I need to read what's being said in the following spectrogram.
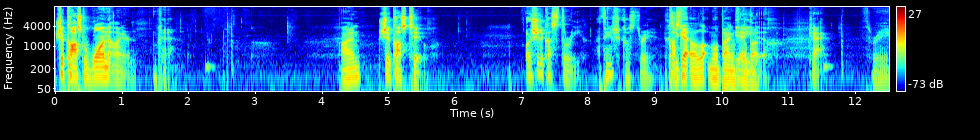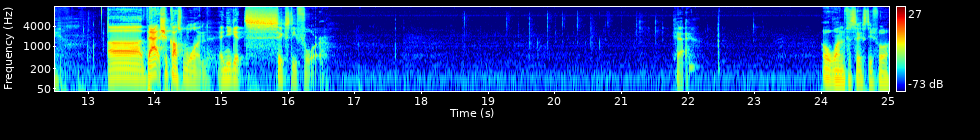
should cost one iron. Okay. Iron. Should cost two. Or should it cost three? I think it should cost three because you get a lot more bang for Yeah, your you buck. Okay. Three. Uh, that should cost one, and you get sixty-four. Okay. Or one for 64.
